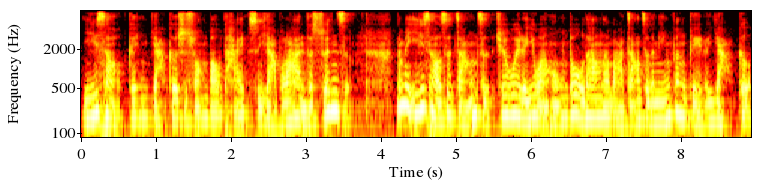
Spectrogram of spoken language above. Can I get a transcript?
以扫跟雅各是双胞胎，是亚伯拉罕的孙子。那么以扫是长子，却为了一碗红豆汤呢，把长子的名分给了雅各。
